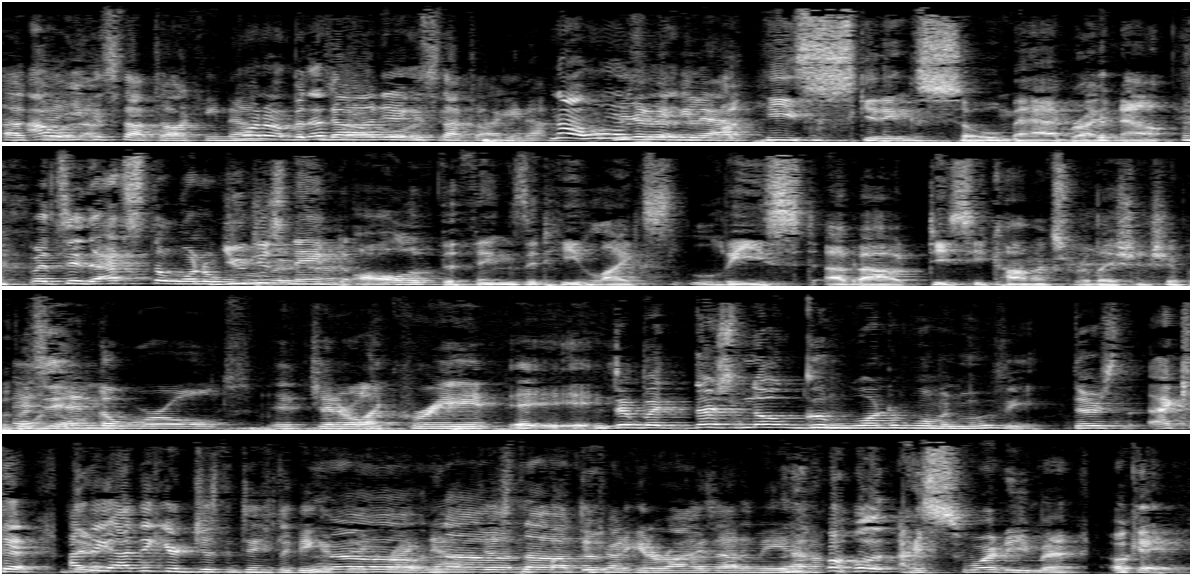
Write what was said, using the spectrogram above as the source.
Okay, would- you can stop talking now. Well, no, but that's what no, you can stop talking now. No, what you're gonna see make me that. mad. He's getting so mad right now. But see, that's the Wonder Woman. You just movie. named all of the things that he likes least about DC Comics' relationship with And, Wonder and the world in general, like create. it- it- Dude, But there's no good Wonder Woman movie. There's I can't. I think I think you're just intentionally being a No, dick right now, no, just to no, fucking dude. try to get a rise out of me. I I swear to you, man. Okay,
